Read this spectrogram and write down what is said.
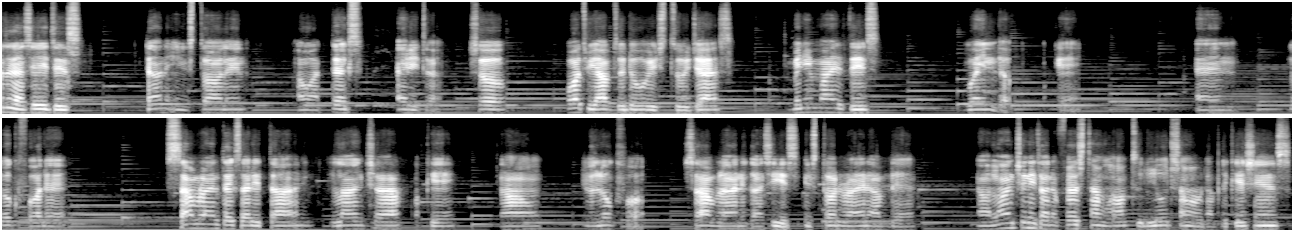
As you can see it is done installing our text editor. So what we have to do is to just minimize this window okay? And look for the Sublime text editor launcher okay? Now you look for Sublime you can see it's installed right up there. Now launching it at the first time we have to load some of the applications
